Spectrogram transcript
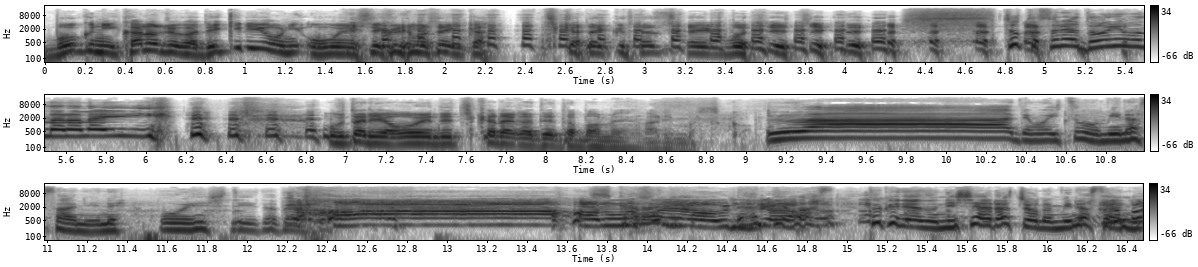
僕に彼女ができるように応援してくれませんか？力ください募集中ですちょっとそれはどうにもならない。お二人は応援で力が出た場面ありますか？うわー、でもいつも皆さんにね、応援していただいて。ああ、ハローさや、おじ。特にあの、西原町の皆さんに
